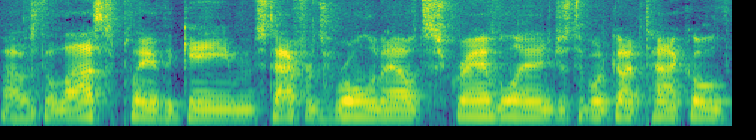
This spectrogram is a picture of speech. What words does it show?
Uh, it was the last play of the game. Stafford's rolling out, scrambling, just about got tackled.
